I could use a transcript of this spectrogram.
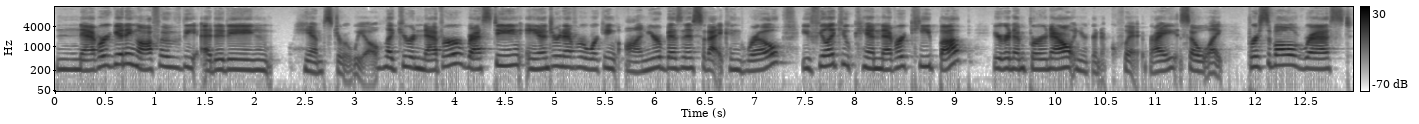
never getting off of the editing hamster wheel. Like you're never resting and you're never working on your business so that it can grow. You feel like you can never keep up. You're going to burn out and you're going to quit, right? So, like, first of all, rest,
